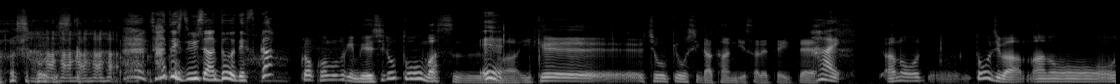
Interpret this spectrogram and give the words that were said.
そうですか。さて泉さんどうですか？この時メジロトーマスは池調教師が管理されていて、はい、あの当時はあの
